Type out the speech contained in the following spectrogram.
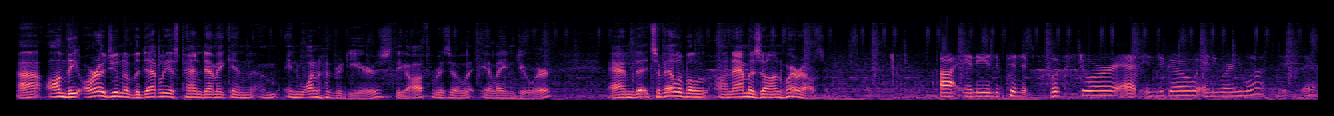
Uh, on the origin of the deadliest pandemic in um, in 100 years, the author is El- Elaine Dewar, and it's available on Amazon. Where else? Uh, any independent bookstore, at Indigo, anywhere you want, it's there.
